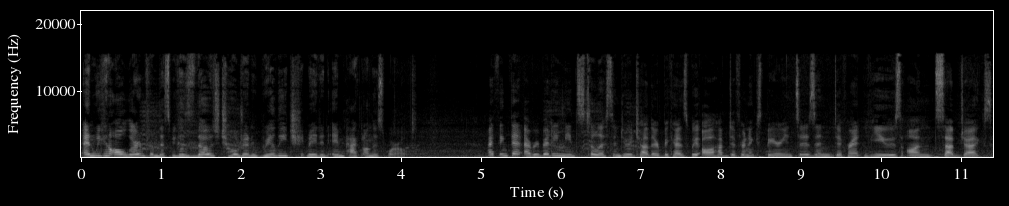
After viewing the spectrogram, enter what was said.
And we can all learn from this because those children really ch- made an impact on this world. I think that everybody needs to listen to each other because we all have different experiences and different views on subjects.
